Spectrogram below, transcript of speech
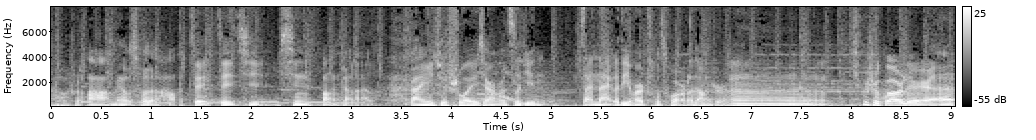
然后说啊没有错的好，这这一期心放下来了。敢于去说一下吗？自己在哪个地方出错了？当时嗯，就是怪物猎人，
